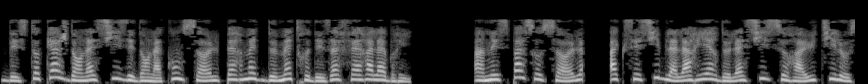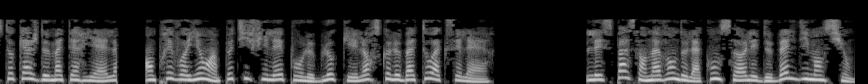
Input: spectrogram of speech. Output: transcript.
Des stockages dans l'assise et dans la console permettent de mettre des affaires à l'abri. Un espace au sol, accessible à l'arrière de l'assise sera utile au stockage de matériel, en prévoyant un petit filet pour le bloquer lorsque le bateau accélère. L'espace en avant de la console est de belles dimensions.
